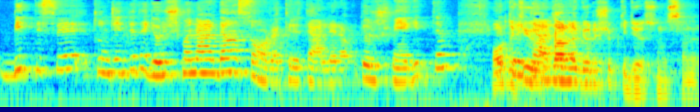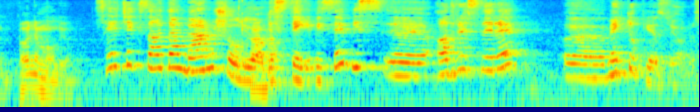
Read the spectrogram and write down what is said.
Bitlis ve Tunceli'de de görüşmelerden sonra kriterlere görüşmeye gittim. Oradaki kriterlere... yurtlarla görüşüp gidiyorsunuz sanırım. Öyle mi oluyor? Seçek zaten vermiş oluyor Aha. listeyi bize. Biz e, adreslere e, mektup yazıyoruz.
